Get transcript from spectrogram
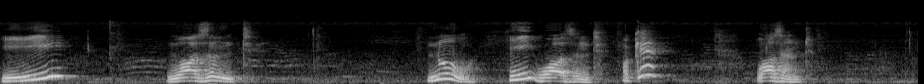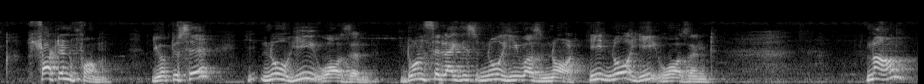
he wasn't no he wasn't. Okay? Wasn't. Shortened form you have to say no he wasn't. Don't say like this no he was not. He no he wasn't. Now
